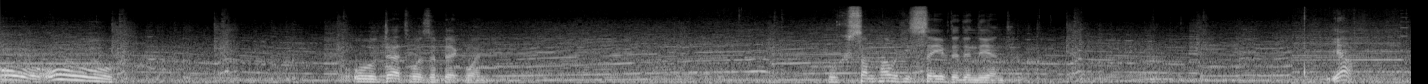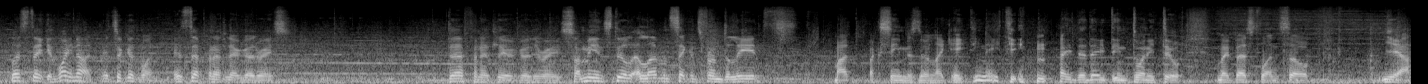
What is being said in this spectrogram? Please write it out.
Oh, oh. Oh, that was a big one. Ooh, Somehow he saved it in the end. Yeah, let's take it. Why not? It's a good one. It's definitely a good race. Definitely a good race. I mean, still 11 seconds from the lead, but Maxime is doing like 18-18. I did 18-22, my best one, so yeah.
